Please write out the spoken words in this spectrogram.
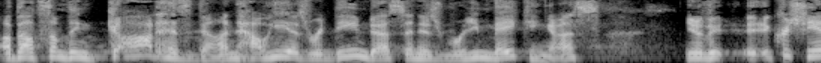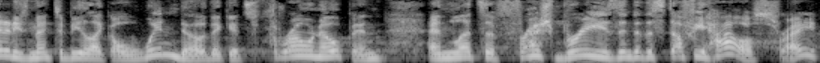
about something God has done, how he has redeemed us and is remaking us. You know, the, Christianity is meant to be like a window that gets thrown open and lets a fresh breeze into the stuffy house, right?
